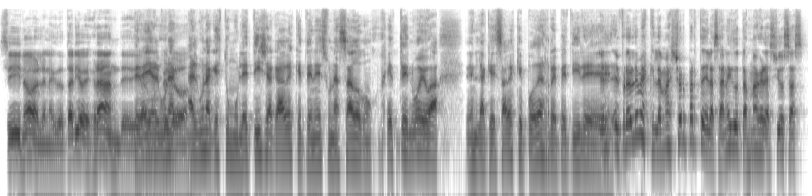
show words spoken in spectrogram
Sí, no, el anecdotario es grande. Pero hay alguna, pero- alguna que es tu muletilla cada vez que tenés un asado con gente nueva en la que sabes que podés repetir. eh, El, el problema es que la mayor parte de las anécdotas más graciosas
